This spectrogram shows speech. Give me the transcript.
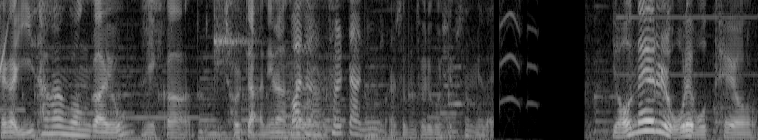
제가 이상한 건가요? 니까 절대 아니라는 맞아, 걸 절대 아닙니다. 말씀드리고 싶습니다. 연애를 오래 못해요.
